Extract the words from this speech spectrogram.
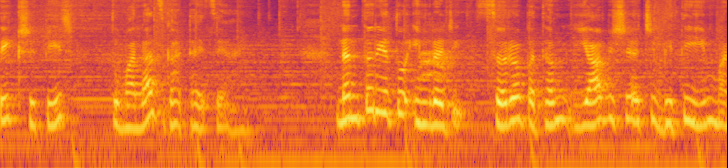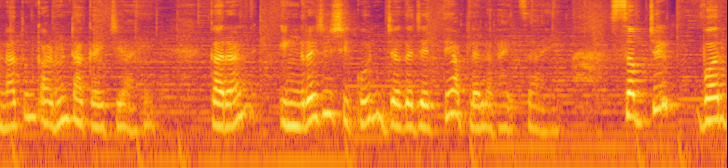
ते क्षितिज तुम्हालाच गाठायचे आहे. नंतर येतो इंग्रजी. सर्वप्रथम या विषयाची भीती मनातून काढून टाकायची आहे. कारण इंग्रजी शिकून जगजेते आपल्याला व्हायचं आहे. सब्जेक्ट वर्ब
